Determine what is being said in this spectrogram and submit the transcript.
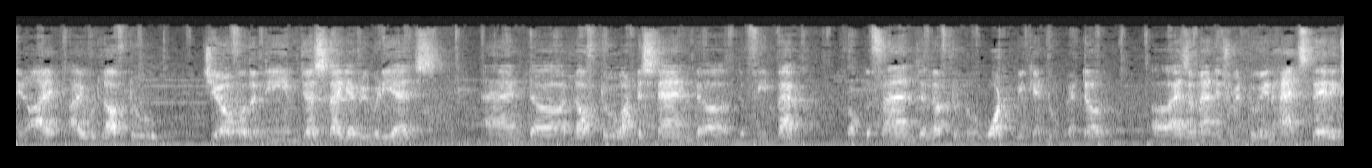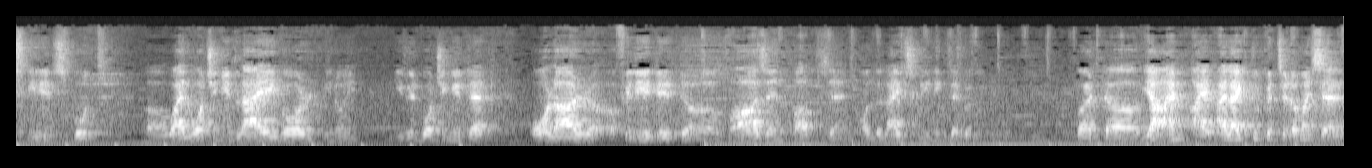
you know, I, I would love to cheer for the team just like everybody else and love to understand the feedback from the fans and love to know what we can do better uh, as a management to enhance their experience both uh, while watching it live or you know even watching it at all our uh, affiliated uh, bars and pubs and all the live screenings that we're going to do. But yeah, I'm, I, I like to consider myself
